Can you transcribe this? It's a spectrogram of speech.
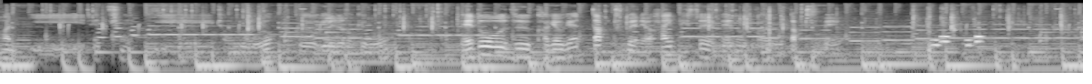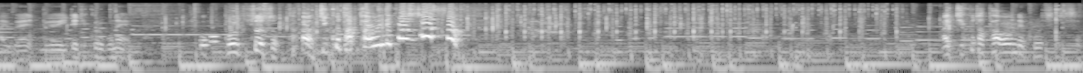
한 이 대충 이 정도고요. 그 16개고요. Bedwars 가격에 딱 두 배네요. Hypixel Bedwars 가격에 딱두 배예요. 아니 왜, 왜 이때 디코를 보내? 어? 벌써 썼어. 잠깐만 디코 다 파고 있는데 벌써 썼어! 아 디코 다 파고 오는데 벌써 썼어.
